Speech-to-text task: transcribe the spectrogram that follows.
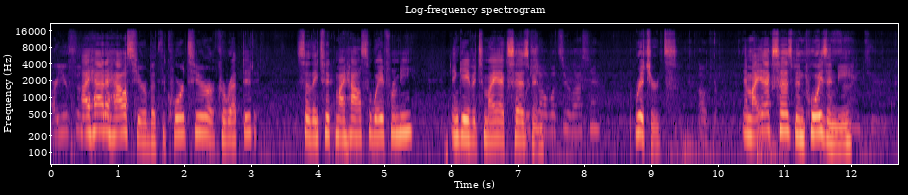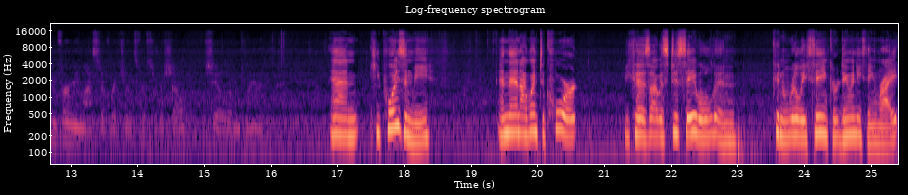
Are you familiar? I had a house here, but the courts here are corrupted, so they took my house away from me and gave it to my ex-husband, Rochelle, what's your last name? Richards. Okay. And my ex-husband poisoned me, Confirming last of Richards versus Rochelle. 1129. and he poisoned me. And then I went to court because I was disabled and couldn't really think or do anything right.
